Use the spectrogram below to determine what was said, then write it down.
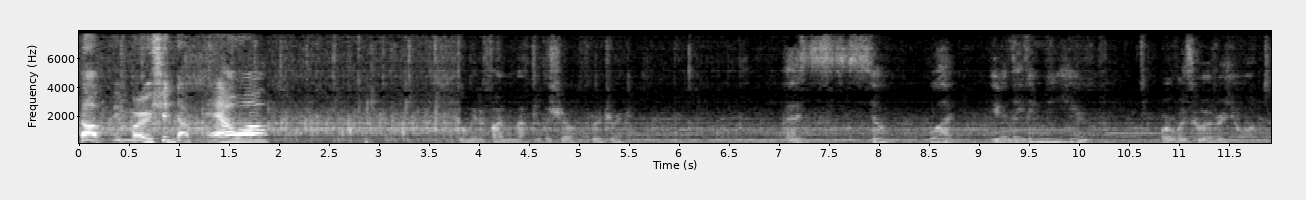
The emotion, the power. Told me to find him after the show for a drink. Uh, so, what? You're leaving me here? Or with whoever you want.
